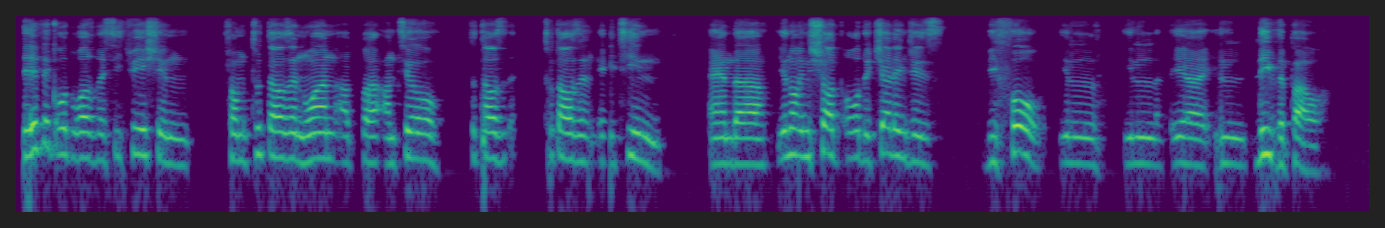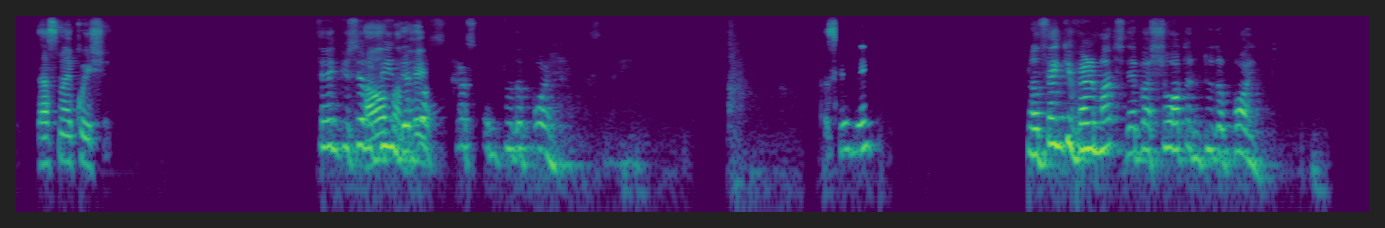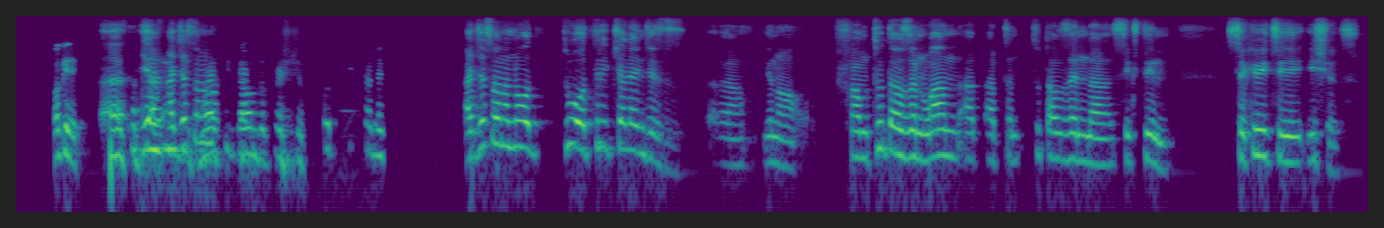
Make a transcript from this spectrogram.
difficult was the situation from 2001 up uh, until 2000, 2018? And, uh, you know, in short, all the challenges before he'll, he'll, uh, he'll leave the power. That's my question. Thank you. I'm That here. was to the point. Excuse me? No, thank you very much. That was short and to the point. Okay. Uh, Mr. yeah, I just want to writing down the question. I just want to know two or three challenges, uh, you know, from 2001 up, up to 2016, security issues.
